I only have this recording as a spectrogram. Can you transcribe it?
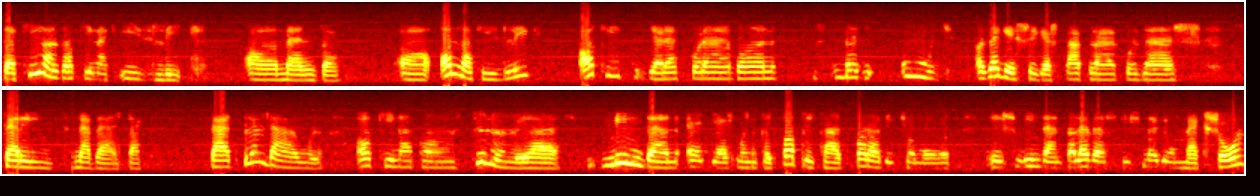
de ki az, akinek ízlik a menza? A, annak ízlik, akit gyerekkorában meg úgy az egészséges táplálkozás szerint neveltek. Tehát például, akinek a szülője minden egyes, mondjuk egy paprikát, paradicsomot, és mindent, a levest is nagyon megsóz,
